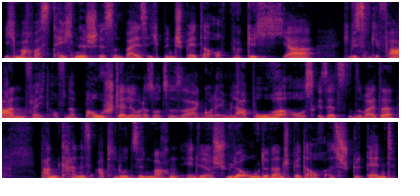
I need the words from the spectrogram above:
ich mache was Technisches und weiß, ich bin später auch wirklich, ja, gewissen Gefahren, vielleicht auf einer Baustelle oder sozusagen oder im Labor ausgesetzt und so weiter, dann kann es absolut Sinn machen, entweder Schüler oder dann später auch als Student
